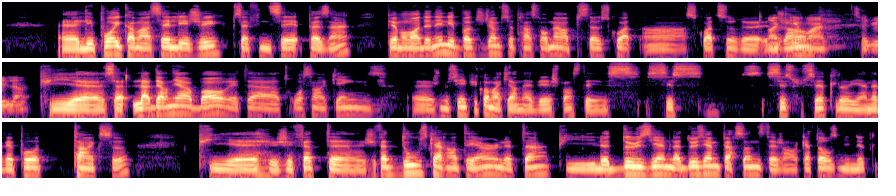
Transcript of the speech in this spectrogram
les poids, ils commençaient légers, puis ça finissait pesant. Puis à un moment donné, les box jump se transformaient en pistol squat, en squat sur une okay, jambe. Ouais, celui-là. Puis la dernière barre était à 315 euh, je me souviens plus comment il y en avait. Je pense que c'était 6, ou 7. Là. Il n'y en avait pas tant que ça. Puis euh, j'ai fait euh, j'ai fait 12-41 le temps. Puis le deuxième, la deuxième personne, c'était genre 14 minutes.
